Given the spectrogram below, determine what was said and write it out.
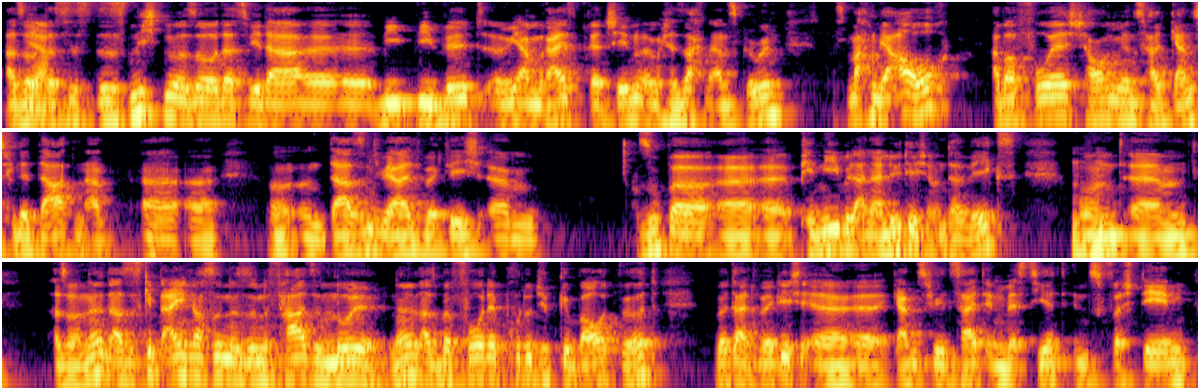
Also ja. das ist das ist nicht nur so, dass wir da äh, wie, wie wild irgendwie am Reißbrett stehen und irgendwelche Sachen anscrollen. Das machen wir auch, aber vorher schauen wir uns halt ganz viele Daten an. Äh, äh, und, und da sind wir halt wirklich ähm, super äh, äh, penibel analytisch unterwegs. Mhm. Und ähm, also, ne, also es gibt eigentlich noch so eine, so eine Phase Null. Ne? Also bevor der Prototyp gebaut wird, wird halt wirklich äh, äh, ganz viel Zeit investiert, in zu verstehen,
